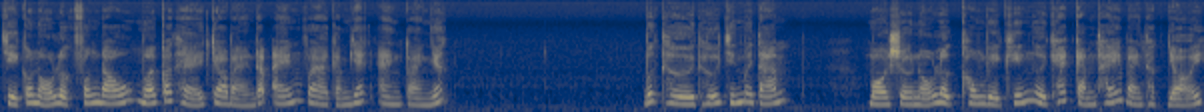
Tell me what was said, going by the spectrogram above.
chỉ có nỗ lực phấn đấu mới có thể cho bạn đáp án và cảm giác an toàn nhất. Bức thư thứ 98 Mọi sự nỗ lực không vì khiến người khác cảm thấy bạn thật giỏi,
